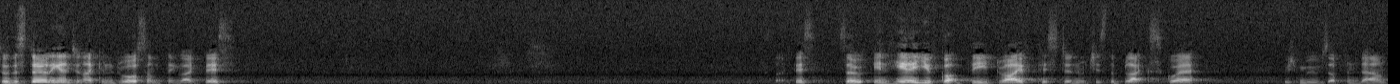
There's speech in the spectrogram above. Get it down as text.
so the Stirling engine, I can draw something like this. Like this. So in here you've got the drive piston, which is the black square, which moves up and down.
